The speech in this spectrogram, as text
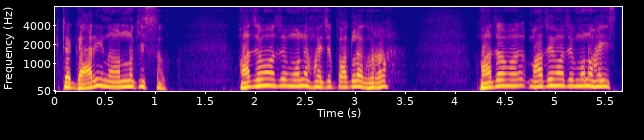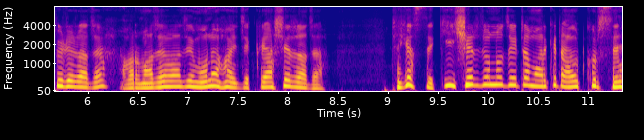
এটা গাড়ি না অন্য কিছু? মাঝে মাঝে মনে হয় যে পাগলা ঘোড়া। মাঝে মাঝে মাঝে মনে হয় স্পিডের রাজা। আবার মাঝে মাঝে মনে হয় যে ক্র্যাশের রাজা। ঠিক আছে? কিসের জন্য যে এটা মার্কেট আউট করছে?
